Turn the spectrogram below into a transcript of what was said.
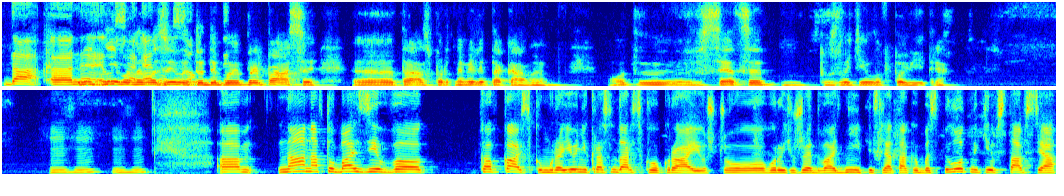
Да, е, не дні лише вони возили туди боєприпаси е, транспортними літаками. От е, все це злетіло в повітря. Угу, угу. На нафтобазі в Кавказькому районі Краснодарського краю, що горить уже два дні після атаки безпілотників, стався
